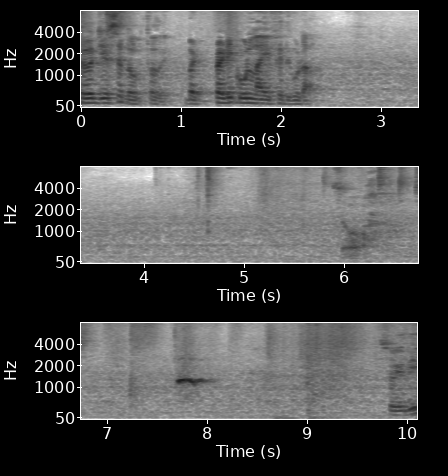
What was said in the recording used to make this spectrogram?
సెర్చ్ చేస్తే దొరుకుతుంది. బట్ ప్రెడీ కూల్ నైఫ్ ఇది కూడా. సో ఇది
